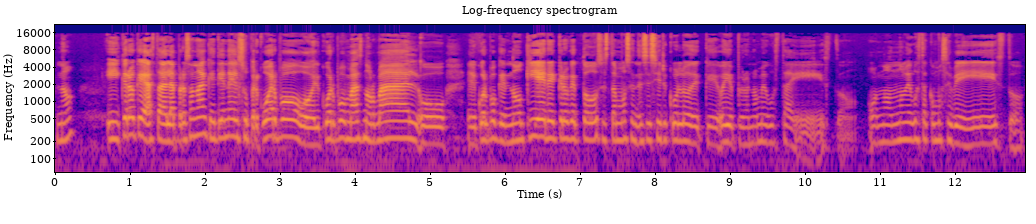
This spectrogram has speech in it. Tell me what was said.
¿no? Y creo que hasta la persona que tiene el supercuerpo o el cuerpo más normal o el cuerpo que no quiere, creo que todos estamos en ese círculo de que, oye, pero no me gusta esto, o no, no me gusta cómo se ve esto.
